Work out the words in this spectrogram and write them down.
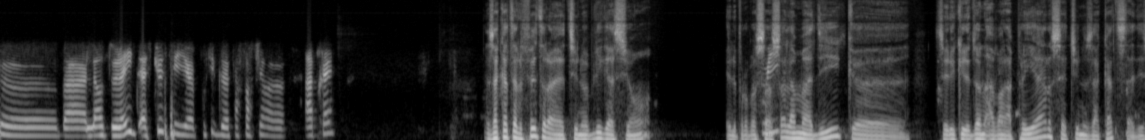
euh, bah, lors de l'Aïd, est-ce que c'est euh, possible de la faire sortir après? La zakat al-fitr est une obligation. Et le professeur oui. Salam a dit que celui qui le donne avant la prière, c'est une zakat, c'est-à-dire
